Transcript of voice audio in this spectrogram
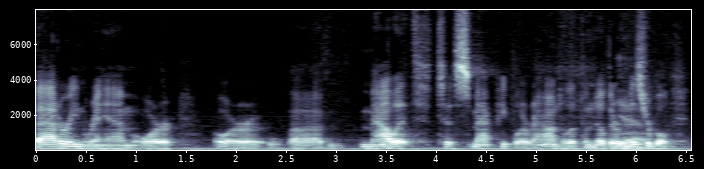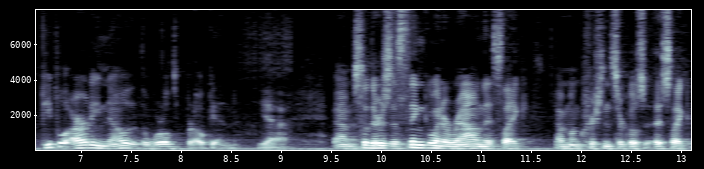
battering ram or or uh, mallet to smack people around to let them know they're Yeah. miserable. People already know that the world's broken. Yeah. Um, so there's this thing going around that's like among Christian circles. It's like,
